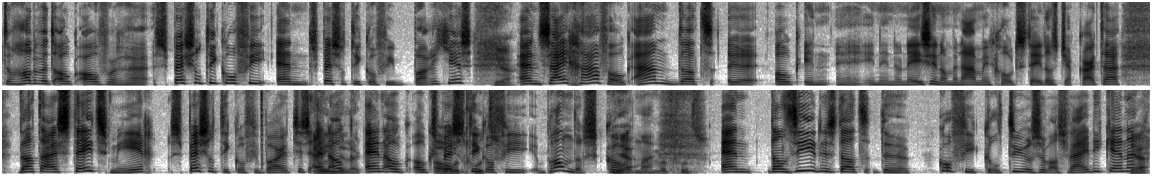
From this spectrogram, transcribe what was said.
toen hadden we het ook over eh, specialty koffie en specialty koffie barretjes. Ja. En zij gaven ook aan dat eh, ook in, eh, in Indonesië, en dan met name in grote steden als Jakarta, dat daar steeds meer specialty koffiebarretjes en ook, en ook, ook Oh, specialty koffie branders komen. Ja, wat goed. En dan zie je dus dat de koffiecultuur zoals wij die kennen, Ja.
